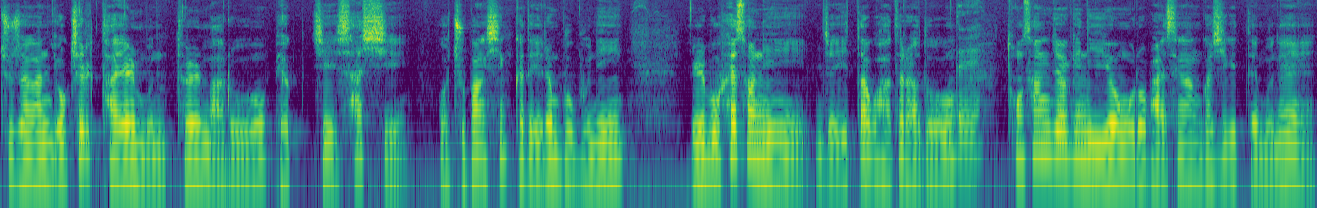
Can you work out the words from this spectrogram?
주장한 욕실 타일, 문틀, 마루, 벽지, 사시, 뭐 주방 싱크대 이런 부분이 일부 훼손이 이제 있다고 하더라도 네. 통상적인 이용으로 발생한 것이기 때문에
